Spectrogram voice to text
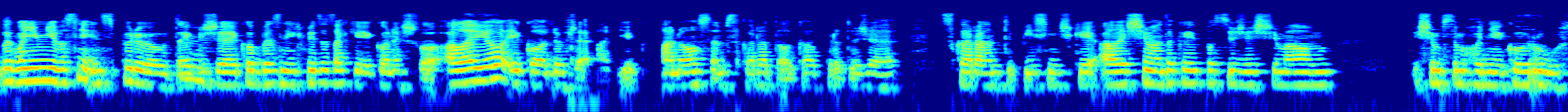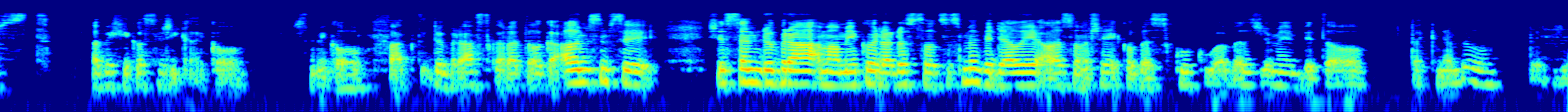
tak oni mě vlastně inspirují, hmm. takže mm. jako bez nich mi to taky jako nešlo. Ale jo, jako dobře, ano, jsem skladatelka, protože skladám ty písničky, ale ještě mám takový pocit, že ještě mám, ještě musím hodně jako růst, abych jako si říkal jako jsem jako fakt dobrá skladatelka, ale myslím si, že jsem dobrá a mám jako radost toho, co jsme vydali, ale samozřejmě jako bez kluků a bez ženy by to tak nebylo. Takže.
